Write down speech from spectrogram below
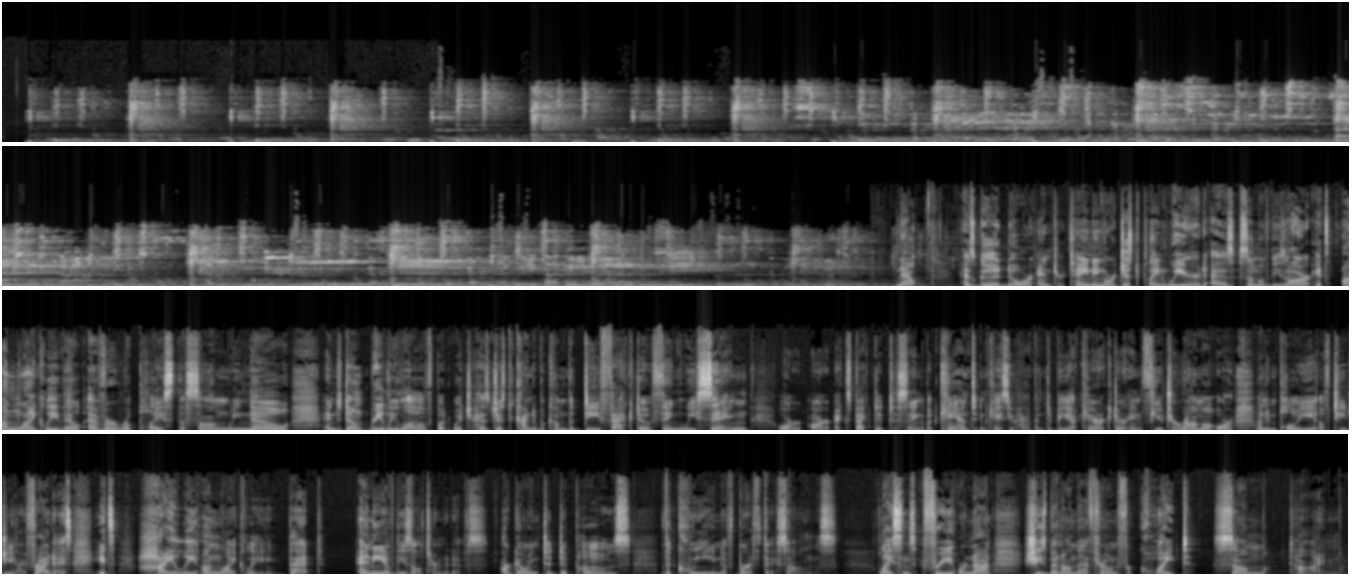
As good or entertaining or just plain weird as some of these are, it's unlikely they'll ever replace the song we know and don't really love, but which has just kind of become the de facto thing we sing, or are expected to sing but can't, in case you happen to be a character in Futurama or an employee of TGI Fridays. It's highly unlikely that any of these alternatives are going to depose the queen of birthday songs. License free or not, she's been on that throne for quite some time.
